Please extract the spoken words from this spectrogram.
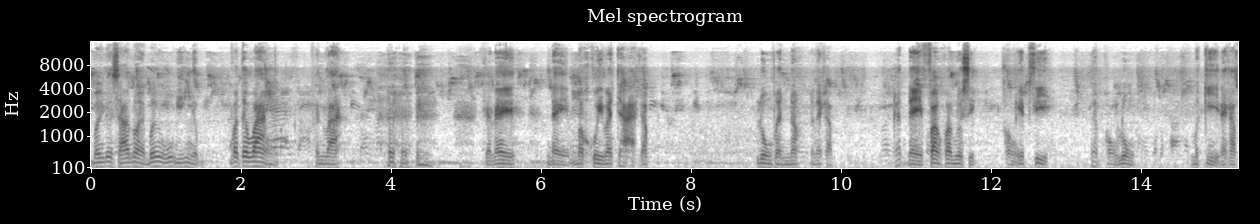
เบิ่งแต่สาวน้อยเบิ่งอุ้งอิงเนี่ยว่าแต่ว่างเพิ่นว่าก็เลยได้มาคุยมาจ่ากับลุงเพิ่นเนาะนะครับ ก็ได้ฟังความรู้สึกของ FC แบบของลุงเมื่อกี้นะครับ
